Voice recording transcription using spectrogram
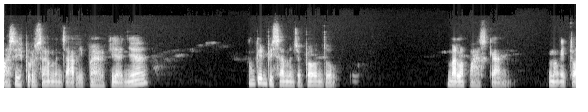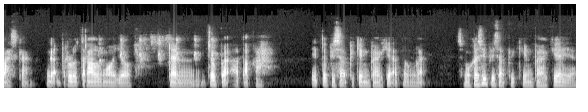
masih berusaha mencari bahagianya mungkin bisa mencoba untuk melepaskan, mengikhlaskan, nggak perlu terlalu ngoyo dan coba apakah itu bisa bikin bahagia atau enggak. Semoga sih bisa bikin bahagia ya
